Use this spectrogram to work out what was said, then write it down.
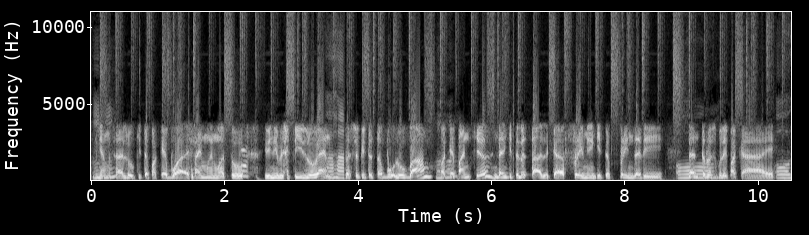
Mhm. yang selalu kita pakai buat assignment waktu universiti dulu kan. Aha. Lepas tu kita tebuk lubang pakai puncher dan kita letak dekat frame yang kita print tadi. Oh. Dan terus boleh pakai. Oh,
